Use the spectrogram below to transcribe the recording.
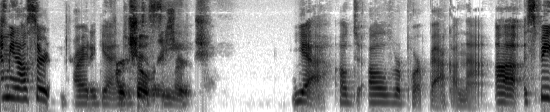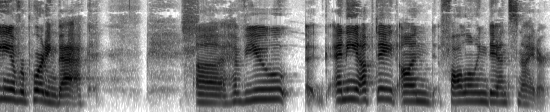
I mean I'll certainly try it again. for show to see. research. Yeah, I'll I'll report back on that. Uh, speaking of reporting back, uh, have you uh, any update on following Dan Snyder?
